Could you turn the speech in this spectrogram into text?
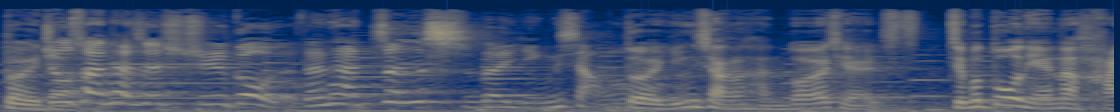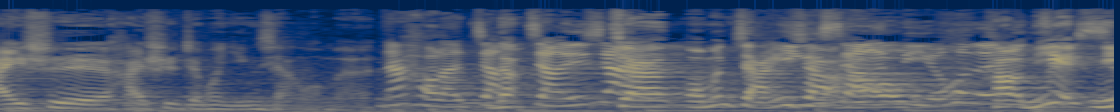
对就算它是虚构的，但它真实的影响了。对，影响了很多，而且这么多年了，还是还是这么影响我们。那好了，讲讲一下，讲我们讲一下影响好你或者好，你你也你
